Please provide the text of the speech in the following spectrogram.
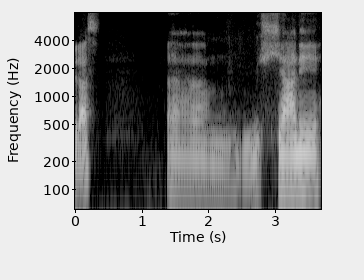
biraz. Ee, yani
